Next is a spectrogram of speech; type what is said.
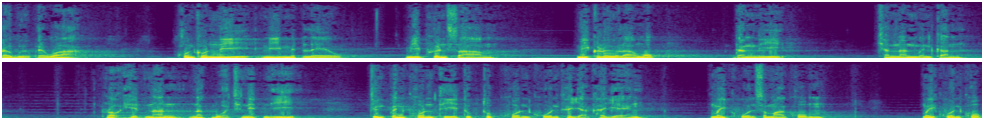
ระบือไปว่า คนคนนี้มีเม็ดเลว มีเพื่อนสาม มีเกลือลามก ดังนี้ ฉันนั้นเหมือนกัน เพราะเหตุนั้นนักบวชชนิดนี้ จึงเป็นคนที่ทุกๆคนควรขยะขยง ไม่ควรสมาคม ไม่ควรครบ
